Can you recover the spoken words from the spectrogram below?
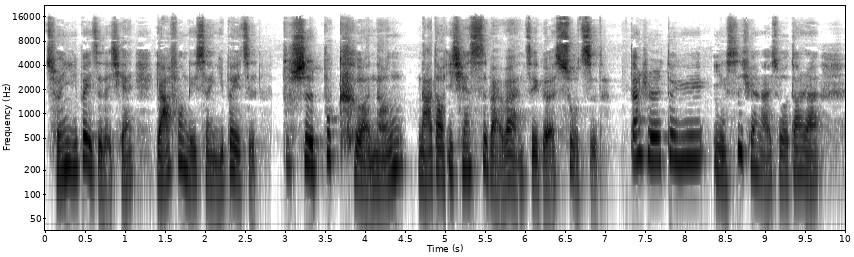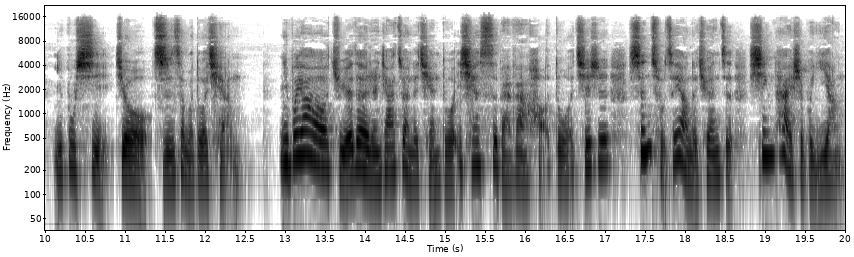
存一辈子的钱，牙缝里省一辈子，不是不可能拿到一千四百万这个数字的。但是对于影视圈来说，当然一部戏就值这么多钱了。你不要觉得人家赚的钱多，一千四百万好多。其实身处这样的圈子，心态是不一样。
